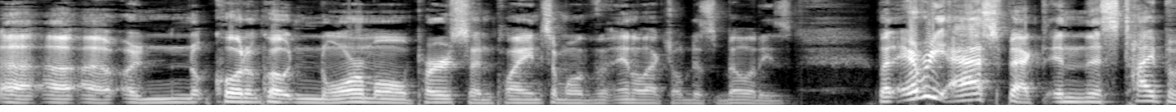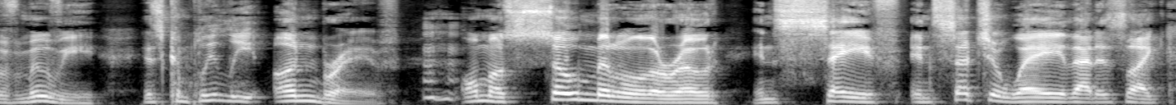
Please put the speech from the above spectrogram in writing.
uh, a, a, a quote unquote normal person playing someone with intellectual disabilities. But every aspect in this type of movie is completely unbrave, Mm-hmm. almost so middle of the road and safe in such a way that is like,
